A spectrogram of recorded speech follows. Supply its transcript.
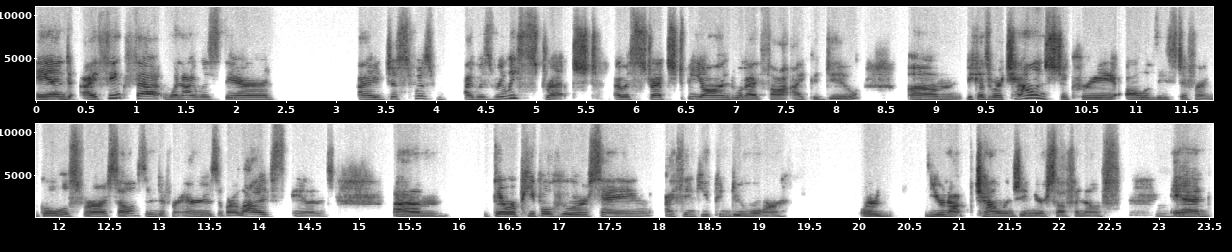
And I think that when I was there, I just was I was really stretched. I was stretched beyond what I thought I could do um, because we're challenged to create all of these different goals for ourselves in different areas of our lives. And um, there were people who were saying, "I think you can do more," or "You're not challenging yourself enough," mm-hmm. and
